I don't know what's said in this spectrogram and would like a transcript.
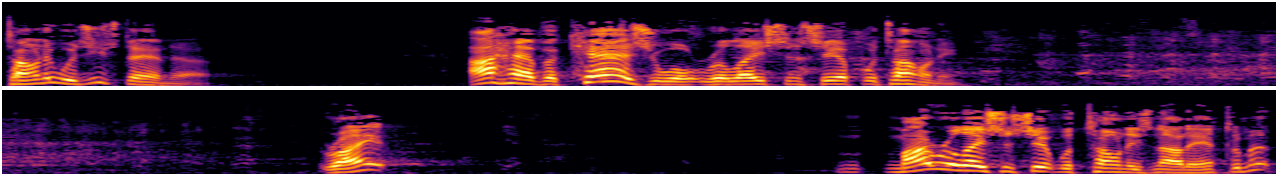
Tony, would you stand up? I have a casual relationship with Tony. Right? My relationship with Tony's not intimate,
